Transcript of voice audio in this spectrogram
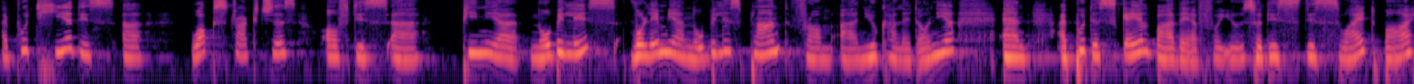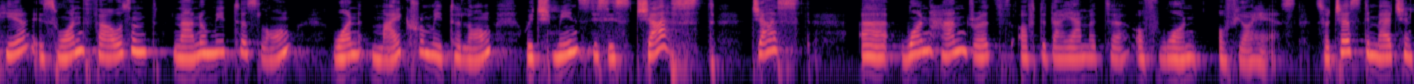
I put here these uh, structures of this uh, Pinea nobilis, Wollemia nobilis plant from uh, New Caledonia. And I put a scale bar there for you. So this, this white bar here is 1,000 nanometers long, one micrometer long, which means this is just, just uh, one hundredth of the diameter of one of your hairs. So just imagine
